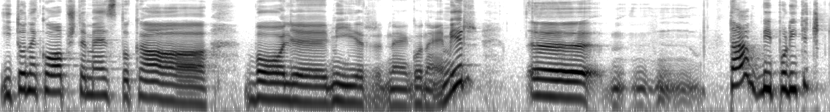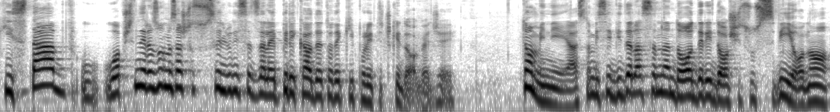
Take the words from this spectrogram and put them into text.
i to neko opšte mesto kao bolje mir nego nemir. E, ta bi politički stav, uopšte ne razumem zašto su se ljudi sad zalepili kao da je to neki politički događaj. To mi nije jasno. Mislim, videla sam na doderi, došli su svi, ono,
